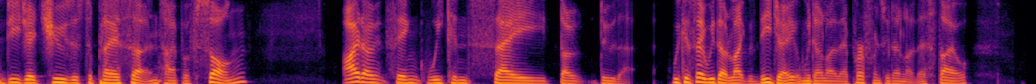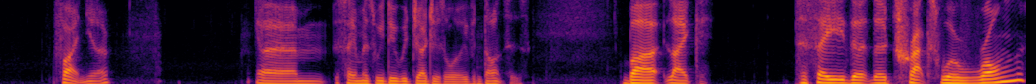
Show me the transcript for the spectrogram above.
DJ chooses to play a certain type of song, I don't think we can say don't do that. We can say we don't like the DJ and we don't like their preference, we don't like their style. Fine, you know? Um, same as we do with judges or even dancers. But like to say that the tracks were wrong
